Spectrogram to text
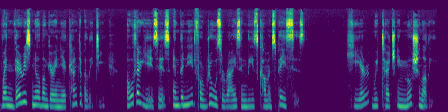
When there is no longer any accountability, other uses and the need for rules arise in these common spaces. Here we touch emotionally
